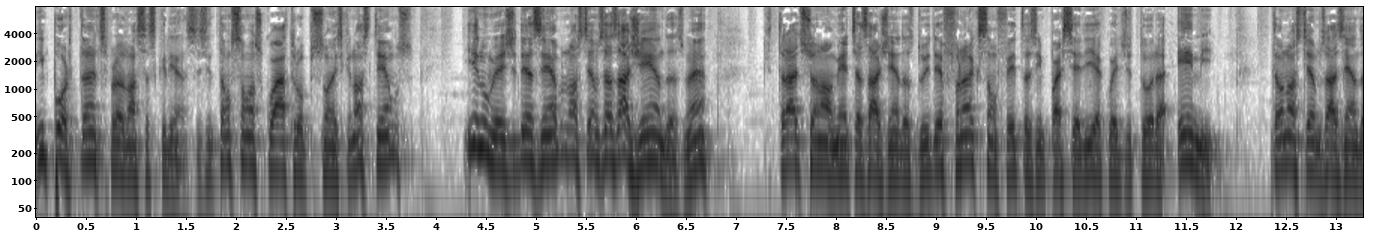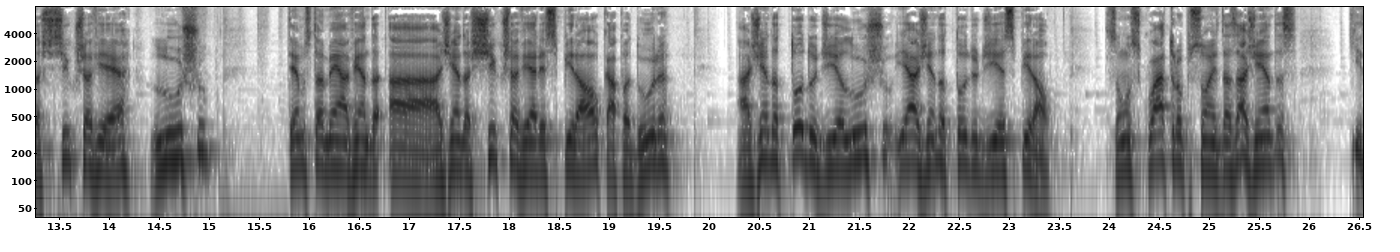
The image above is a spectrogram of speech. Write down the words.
importantes para nossas crianças. Então, são as quatro opções que nós temos. E no mês de dezembro, nós temos as agendas, né? Tradicionalmente, as agendas do Idefran, que são feitas em parceria com a editora M. Então, nós temos a agenda Chico Xavier, Luxo. Temos também a, venda, a agenda Chico Xavier Espiral, capa dura. Agenda Todo Dia Luxo e agenda Todo Dia Espiral. São as quatro opções das agendas que,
